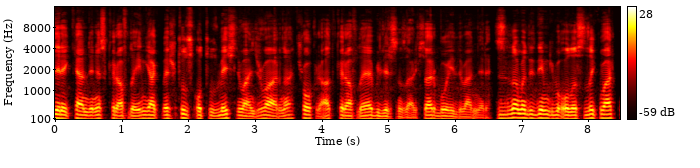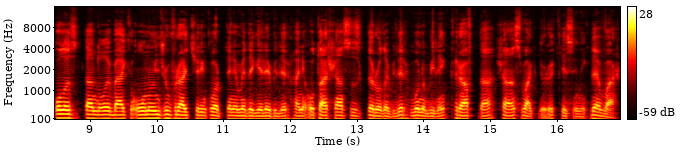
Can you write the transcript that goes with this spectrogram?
Direkt kendiniz craftlayın. Yaklaşık 30-35 livan civarına çok rahat craftlayabilirsiniz arkadaşlar bu eldivenleri. Sizin ama dediğim gibi olasılık var. Olasılıktan dolayı belki 10. Fracturing Cord denemede gelebilir. Hani o tarz şanssızlıklar olabilir. Bunu bilin. Craft'ta şans faktörü kesinlikle var.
